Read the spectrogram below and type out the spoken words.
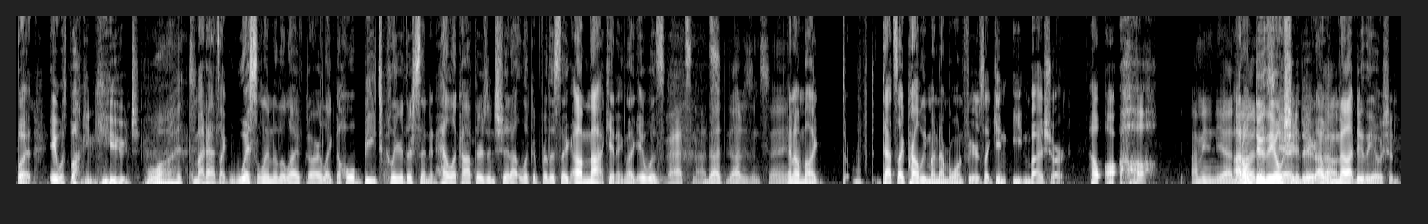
but it was fucking huge. What? My dad's like whistling to the lifeguard, like the whole beach cleared. They're sending helicopters and shit out looking for this thing. I'm not kidding. Like it was, That's nuts. That that is insane. and I'm like, th- that's like probably my number one fear is like getting eaten by a shark. How? Oh, I mean, yeah. I don't do the ocean, dude. I will not do the ocean.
